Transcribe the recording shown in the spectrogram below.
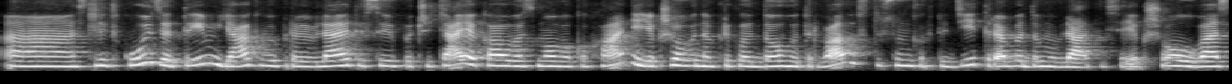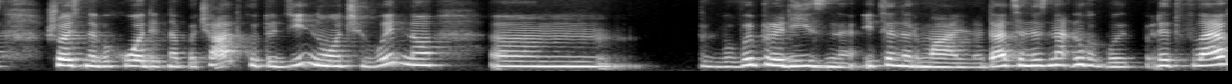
а, слідкуй за тим, як ви проявляєте свої почуття, яка у вас мова кохання. Якщо ви, наприклад, довго тривали в стосунках, тоді треба домовлятися. Якщо у вас щось не виходить на початку, тоді, ну, очевидно. Ем... Ви прирізне, і це нормально. Да? Це не зна... ну, якби, flag,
